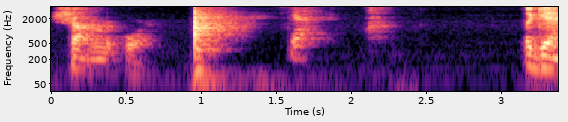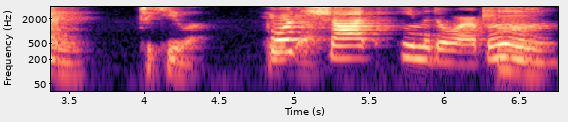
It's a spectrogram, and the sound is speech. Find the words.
shot number four. yes. Again, tequila. Here Fourth shot, Jimador. Hmm. Boom.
